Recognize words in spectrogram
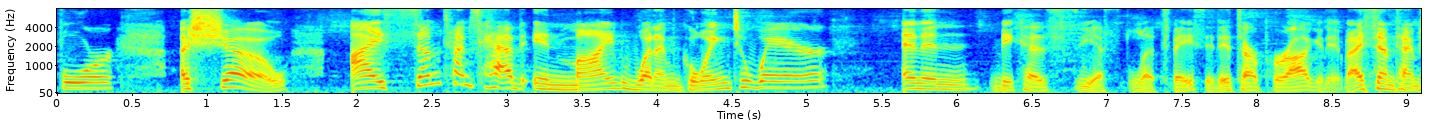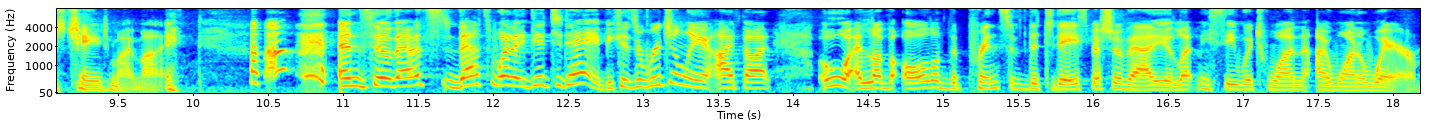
for a show, I sometimes have in mind what I'm going to wear. And then, because, yes, let's face it, it's our prerogative, I sometimes change my mind. And so that's that's what I did today because originally I thought, oh, I love all of the prints of the Today Special Value. Let me see which one I want to wear.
